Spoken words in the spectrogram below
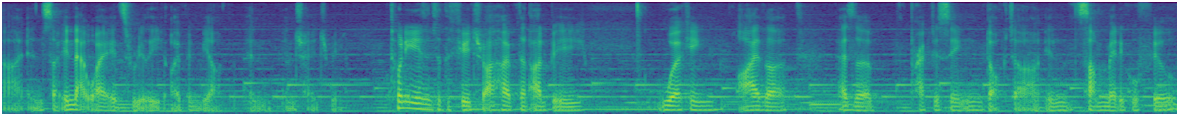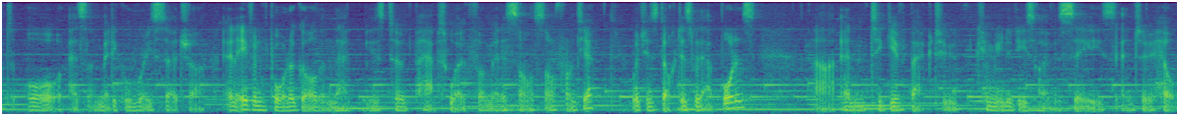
Uh, and so in that way, it's really opened me up and, and changed me. 20 years into the future, I hope that I'd be working either as a practicing doctor in some medical field or as a medical researcher. An even broader goal than that is to perhaps work for Médecins Sans Frontières, which is Doctors Without Borders, uh, and to give back to communities overseas and to help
